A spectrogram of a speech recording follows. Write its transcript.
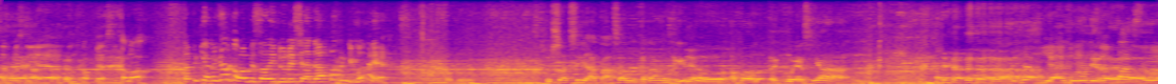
sih ya kontroversi. Kalau tapi kira-kira kalau misalnya Indonesia ada VAR gimana ya? Waduh. Susah sih atasan kadang gitu Iya. apa requestnya Iya, keburu dilepas. Tuh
